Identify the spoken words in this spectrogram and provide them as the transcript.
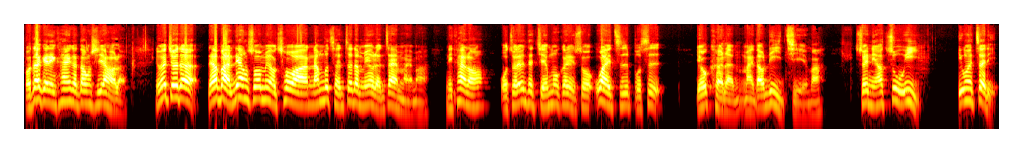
我再给你看一个东西好了，你会觉得老板量说没有错啊，难不成真的没有人在买吗？你看哦，我昨天的节目跟你说，外资不是有可能买到力竭吗？所以你要注意，因为这里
